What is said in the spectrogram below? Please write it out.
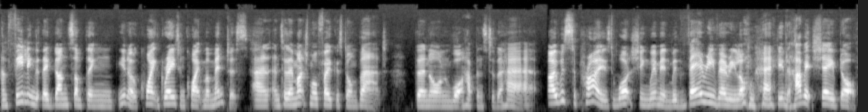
and feeling that they've done something, you know, quite great and quite momentous. And, and so they're much more focused on that than on what happens to the hair. I was surprised watching women with very, very long hair, you know, have it shaved off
